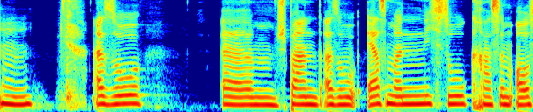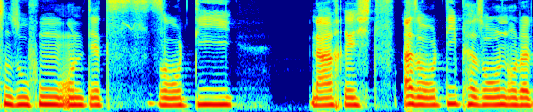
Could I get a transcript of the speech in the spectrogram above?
Mhm. Also ähm, spannend. Also erstmal nicht so krass im Außen suchen und jetzt so die Nachricht, also die Person oder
